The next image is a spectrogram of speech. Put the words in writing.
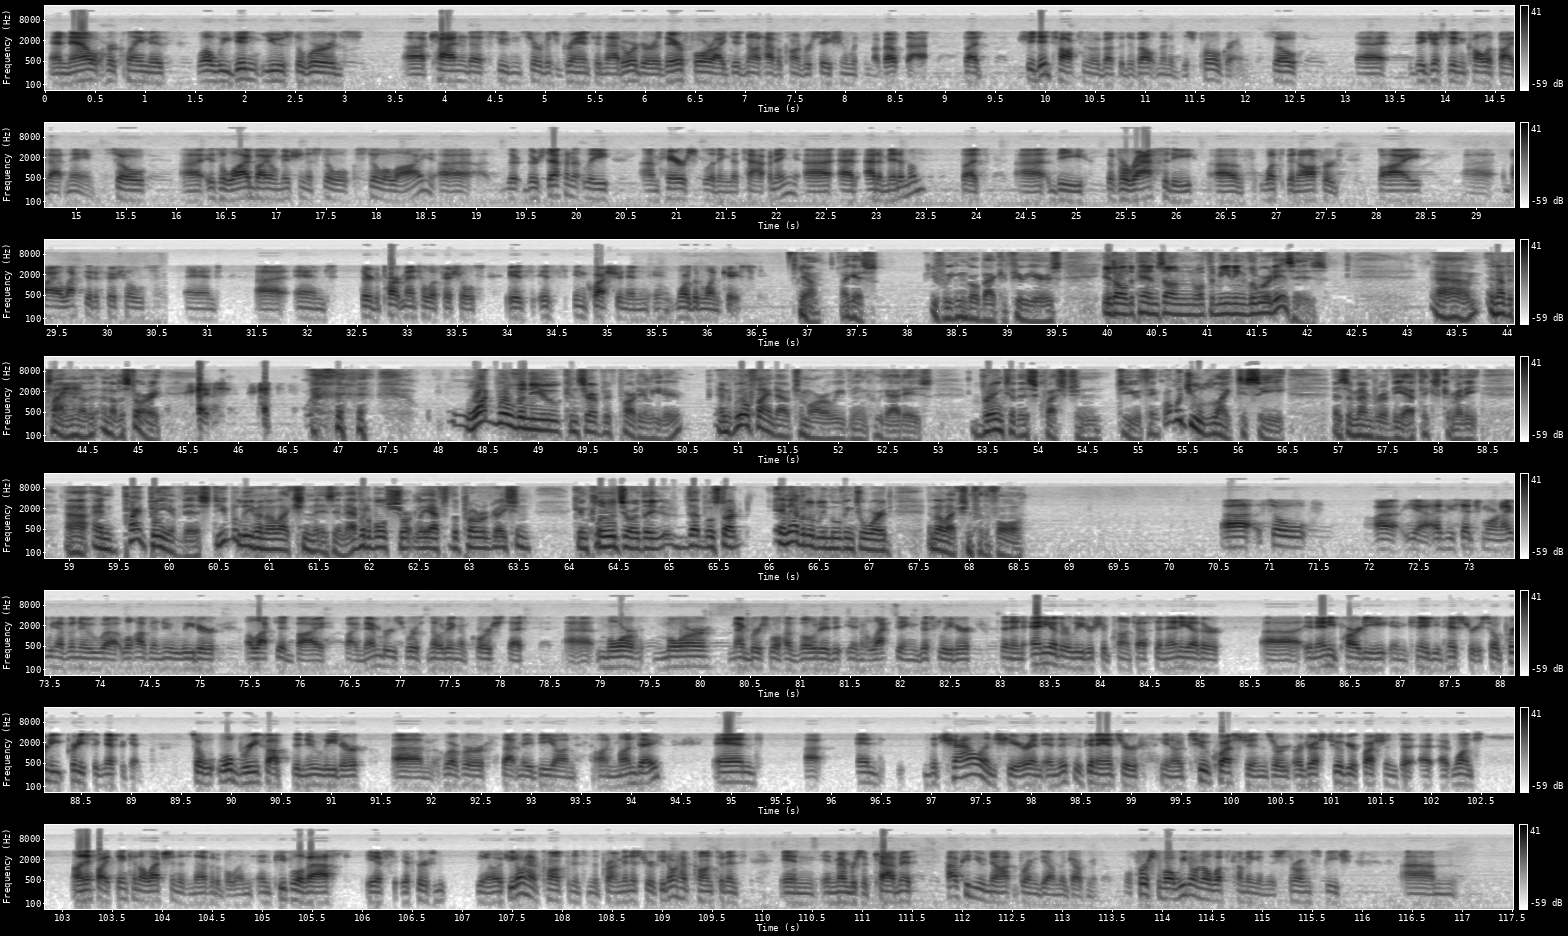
And now her claim is, well, we didn't use the words uh, Canada Student Service Grant in that order, therefore I did not have a conversation with them about that. But she did talk to them about the development of this program. So uh, they just didn't call it by that name. So uh, is a lie by omission is still still a lie? Uh, there, there's definitely um, hair splitting that's happening uh, at at a minimum, but uh, the the veracity of what's been offered by uh, by elected officials and uh, and their departmental officials is is in question in, in more than one case. Yeah, I guess if we can go back a few years, it all depends on what the meaning of the word is is. Um, another time, another another story. what will the new Conservative Party leader, and we'll find out tomorrow evening who that is, bring to this question, do you think? What would you like to see as a member of the Ethics Committee? Uh, and part B of this, do you believe an election is inevitable shortly after the prorogation concludes, or the, that will start inevitably moving toward an election for the fall? Uh, so, uh, yeah, as you said, tomorrow night we have a new uh, we'll have a new leader elected by by members. Worth noting, of course, that uh, more more members will have voted in electing this leader than in any other leadership contest in any other uh, in any party in Canadian history. So pretty pretty significant. So we'll brief up the new leader, um, whoever that may be, on on Monday, and uh, and the challenge here, and, and this is going to answer you know two questions or, or address two of your questions at, at, at once on if I think an election is inevitable. And, and people have asked if if there's you know if you don't have confidence in the prime minister, if you don't have confidence in in members of cabinet, how can you not bring down the government? Well, first of all, we don't know what's coming in this throne speech, um,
